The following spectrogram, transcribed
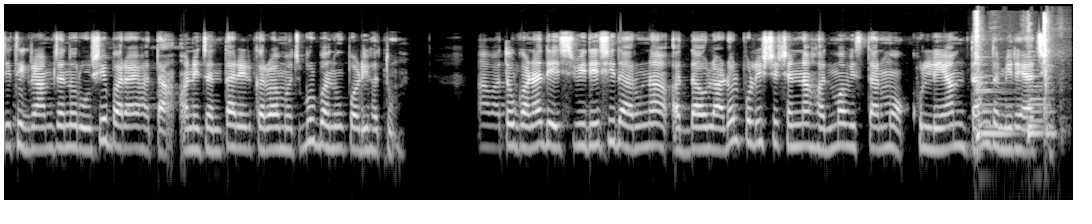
જેથી ગ્રામજનો રોષે ભરાયા હતા અને જનતા રેડ કરવા મજબૂર બનવું પડ્યું હતું. આવા તો ઘણા દેશ વિદેશી દારૂના અદ્દાઓ લાડોલ પોલીસ સ્ટેશનના હદમાં વિસ્તારમાં ખુલ્લેઆમ ધમધમી રહ્યા છે.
